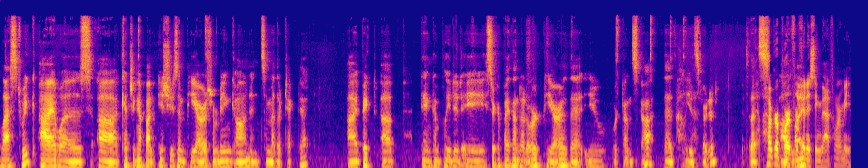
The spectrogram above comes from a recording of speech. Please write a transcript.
Last week, I was uh, catching up on issues and PRs from being gone and some other tech debt. I picked up and completed a CircuitPython.org PR that you worked on, Scott, that Oh, you yeah. had started. So that's Hug report uh, for finishing that for me,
